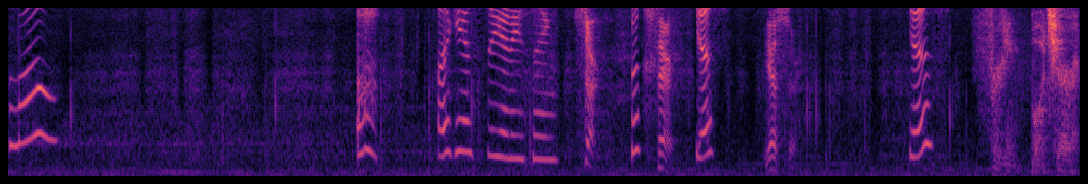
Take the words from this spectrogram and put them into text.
Hello? Oh, I can't see anything. Sir! Sir! Yes? Yes, sir. Yes? Freaking butcher.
